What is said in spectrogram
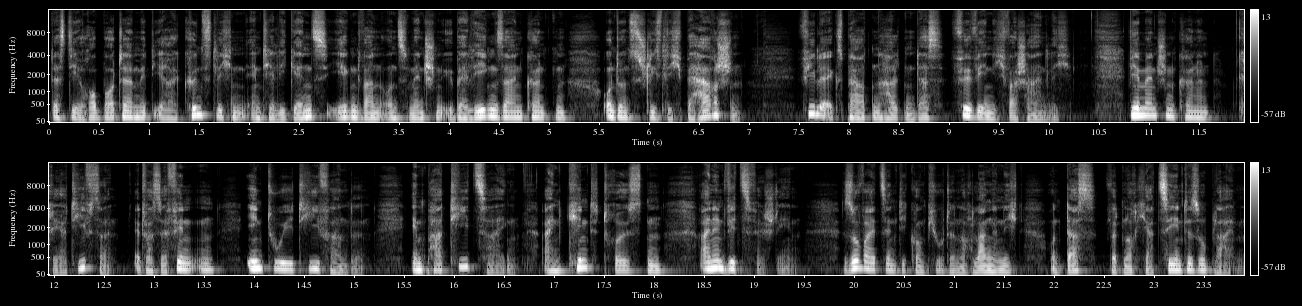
dass die Roboter mit ihrer künstlichen Intelligenz irgendwann uns Menschen überlegen sein könnten und uns schließlich beherrschen. Viele Experten halten das für wenig wahrscheinlich. Wir Menschen können kreativ sein, etwas erfinden, intuitiv handeln, Empathie zeigen, ein Kind trösten, einen Witz verstehen. Soweit sind die Computer noch lange nicht, und das wird noch Jahrzehnte so bleiben.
